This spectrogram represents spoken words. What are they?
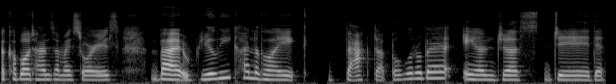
a couple of times on my stories but really kind of like backed up a little bit and just did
